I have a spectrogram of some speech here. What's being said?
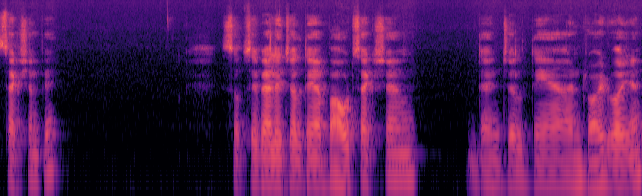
section पे। सबसे पहले चलते हैं अबाउट सेक्शन देन चलते हैं एंड्रॉयड वर्जन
